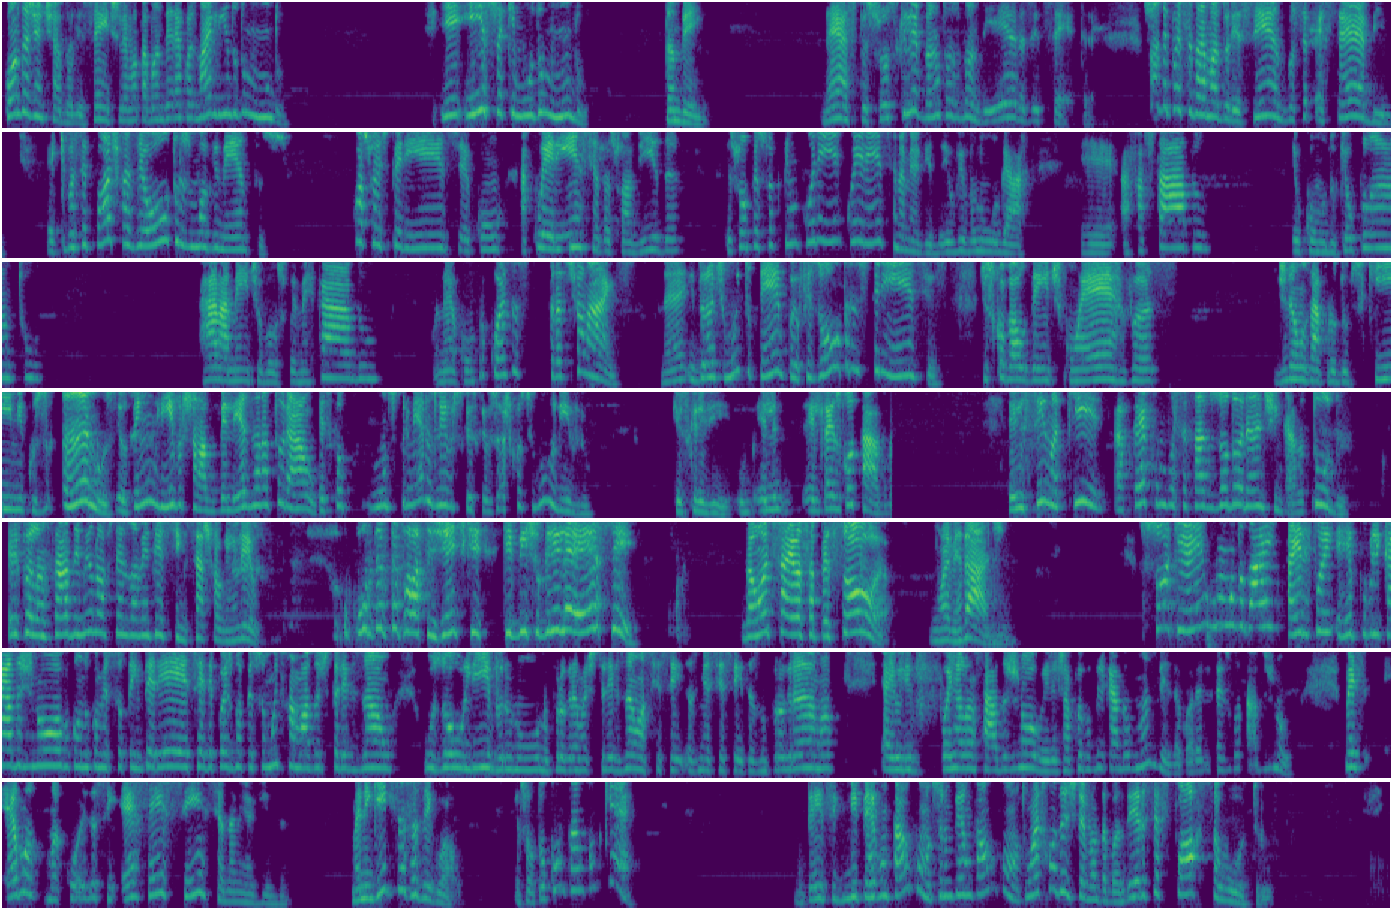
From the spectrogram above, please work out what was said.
Quando a gente é adolescente, levantar bandeira é a coisa mais linda do mundo. E isso é que muda o mundo também. Né? As pessoas que levantam as bandeiras, etc. Só depois você vai amadurecendo, você percebe é, que você pode fazer outros movimentos com a sua experiência, com a coerência da sua vida. Eu sou uma pessoa que tem uma coerência na minha vida. Eu vivo num lugar é, afastado, eu como do que eu planto, raramente eu vou ao supermercado, né? Eu compro coisas tradicionais, né? E durante muito tempo eu fiz outras experiências de escovar o dente com ervas, de não usar produtos químicos. Anos, eu tenho um livro chamado Beleza Natural. Esse foi um dos primeiros livros que eu escrevi, acho que foi o segundo livro que eu escrevi. Ele está esgotado. Eu ensino aqui até como você faz desodorante em casa, tudo. Ele foi lançado em 1995. Você acha que alguém leu? O povo deve ter falado assim, gente, que, que bicho grilo é esse? Da onde saiu essa pessoa? Não é verdade? Só que aí o mundo vai. Aí ele foi republicado de novo quando começou a ter interesse. Aí depois uma pessoa muito famosa de televisão usou o livro no, no programa de televisão, as, receitas, as, minhas receitas no programa. Aí o livro foi relançado de novo. Ele já foi publicado algumas vezes, agora ele está esgotado de novo. Mas é uma, uma coisa assim, essa é a essência da minha vida. Mas ninguém precisa fazer igual. Eu só estou contando como que é. Entende? Se me perguntar, eu conto. Se não me perguntar, eu não conto. Mas quando a gente levanta a bandeira, você força o outro.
